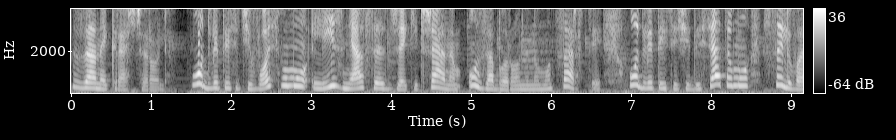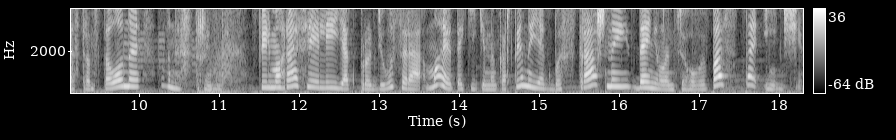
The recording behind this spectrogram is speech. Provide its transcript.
за найкращу роль. У 2008-му Лі знявся з Джекі Ченом у Забороненому царстві. У 2010-му з Сильвестром Сталоне в Нестримних. Фільмографія Лі як продюсера має такі кінокартини, як Безстрашний, День ланцюговий пас та інші.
